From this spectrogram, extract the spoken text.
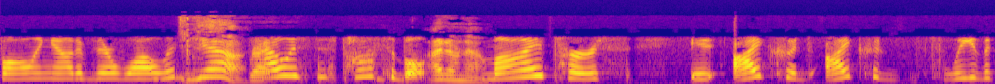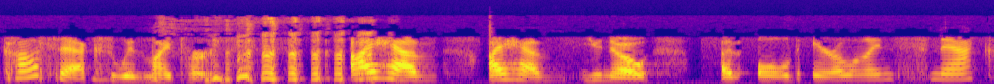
falling out of their wallet. yeah. How is this possible? I don't know. My purse it, I could I could flee the Cossacks with my purse. I have I have, you know, an old airline snack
